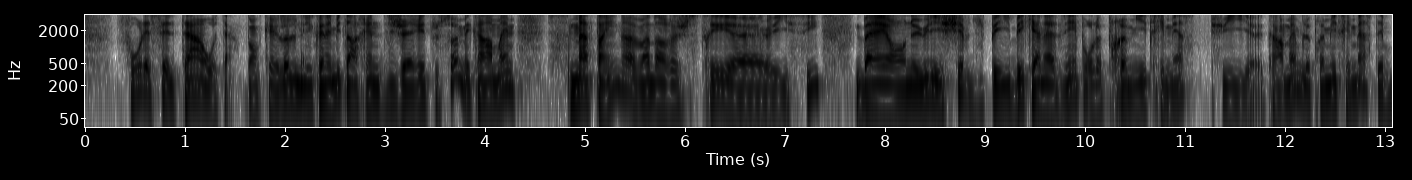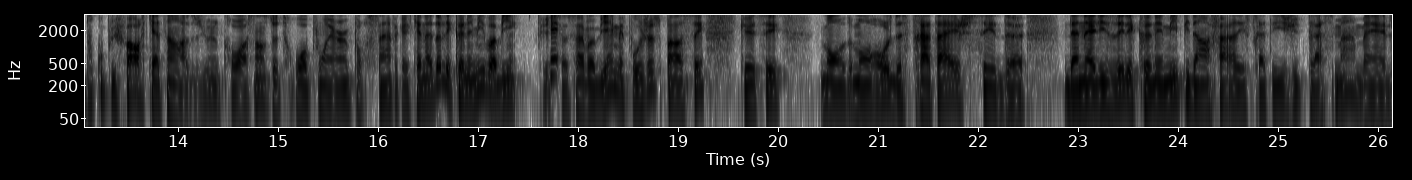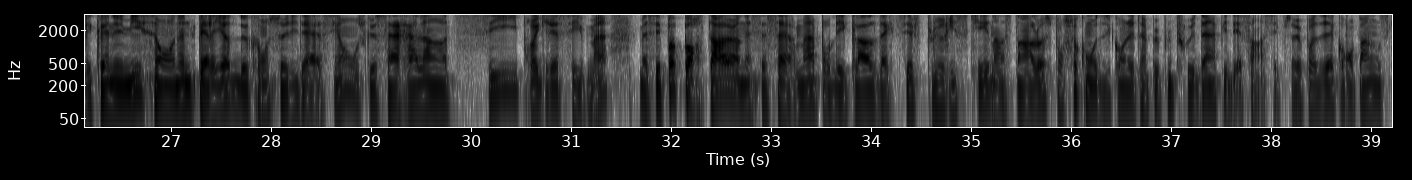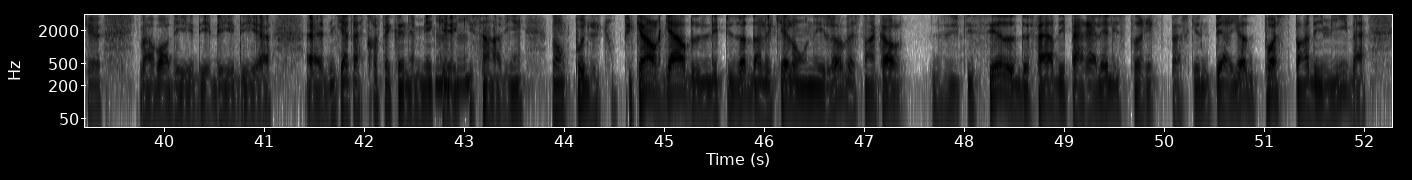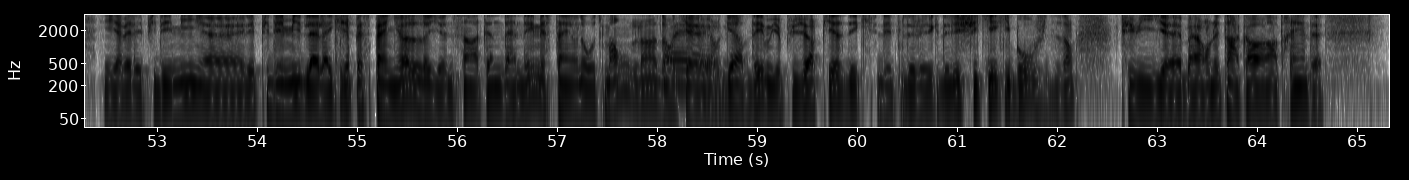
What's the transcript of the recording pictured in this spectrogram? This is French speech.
faut laisser le temps au temps. Donc euh, là, l'économie est en train de digérer tout ça, mais quand même, ce matin, avant d'enregistrer euh, ici, ben on a eu les chiffres du PIB canadien pour le premier trimestre. Puis euh, quand même, le premier trimestre était beaucoup plus fort qu'attendu, une croissance de 3,1 Fait que le Canada, l'économie va bien. Puis ça, ça va bien, mais il faut juste penser que, tu sais, mon, mon rôle de stratège, c'est de d'analyser l'économie puis d'en faire des stratégies de placement. Ben l'économie, si on a une période de consolidation, est-ce que ça ralentit progressivement, ben c'est pas porteur nécessairement pour des classes d'actifs plus risquées dans ce temps-là. C'est pour ça qu'on dit qu'on est un peu plus prudent puis défensif. Ça veut pas dire qu'on pense qu'il va y avoir des, des, des, des euh, euh une catastrophe économique euh, mm-hmm. qui s'en vient. Donc pas du tout. Puis quand on regarde l'épisode dans lequel on est là, ben c'est encore difficile de faire des parallèles historiques parce qu'une période post-pandémie, ben, il y avait l'épidémie euh, l'épidémie de la, grippe espagnole il y a une centaine d'années, mais c'était un autre monde. Là. Donc, euh, regardez, il y a plusieurs pièces de, de l'échiquier qui bougent, disons. Puis, euh, ben, on est encore en train de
